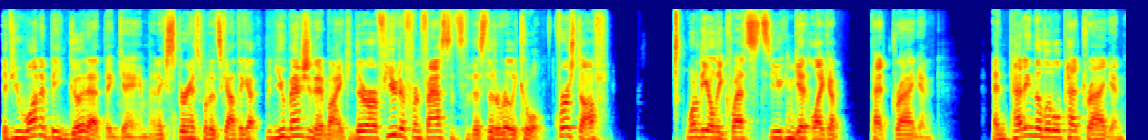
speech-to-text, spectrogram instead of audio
if you want to be good at the game and experience what it's got, got you mentioned it, Mike. There are a few different facets to this that are really cool. First off, one of the early quests, you can get like a pet dragon. And petting the little pet dragon,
